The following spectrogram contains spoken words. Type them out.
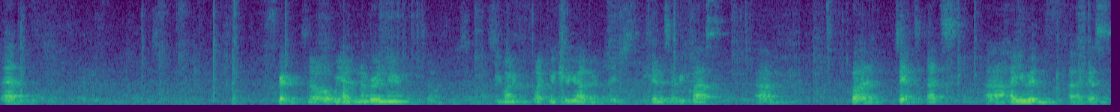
that great. So we had a number in there. So, so you want to like make sure you have the types. Say this every class. Um, but so yeah, so that's uh, how you would, uh, I guess,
